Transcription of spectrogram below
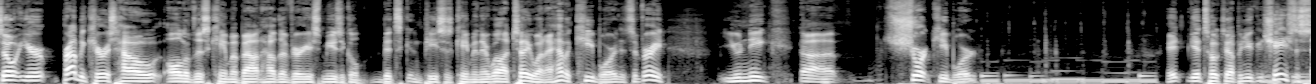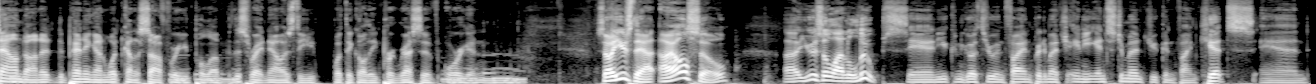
So you're probably curious how all of this came about, how the various musical bits and pieces came in there. Well, I'll tell you what. I have a keyboard. It's a very unique, uh, short keyboard. It gets hooked up, and you can change the sound on it depending on what kind of software you pull up. This right now is the what they call the progressive organ. So I use that. I also uh, use a lot of loops, and you can go through and find pretty much any instrument. You can find kits and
